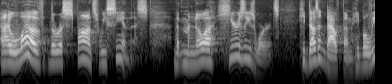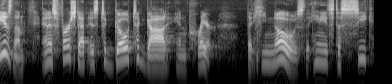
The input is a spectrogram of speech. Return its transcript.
And I love the response we see in this that Manoah hears these words. He doesn't doubt them, he believes them, and his first step is to go to God in prayer. That he knows that he needs to seek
